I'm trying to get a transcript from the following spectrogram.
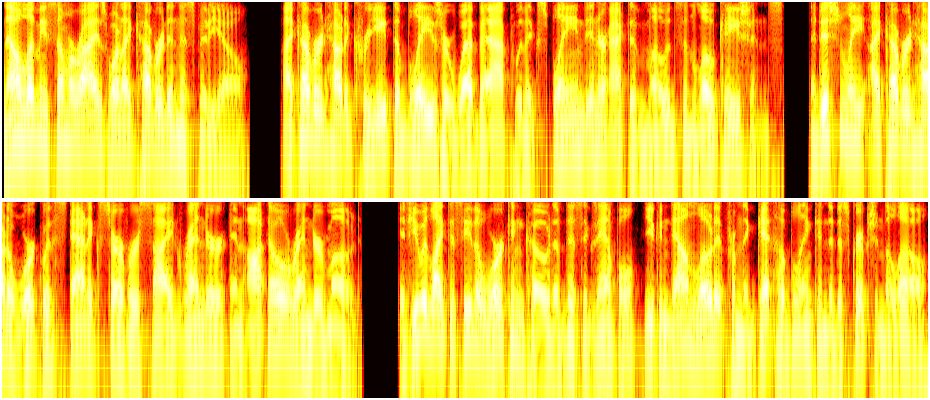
Now let me summarize what I covered in this video. I covered how to create the Blazor web app with explained interactive modes and locations. Additionally, I covered how to work with static server-side render and auto-render mode. If you would like to see the working code of this example, you can download it from the GitHub link in the description below.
